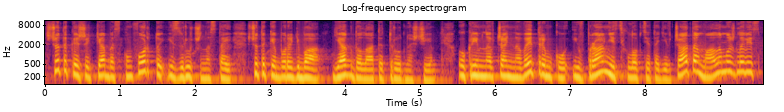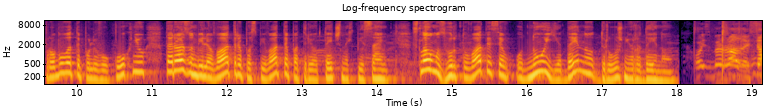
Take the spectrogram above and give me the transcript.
що таке життя без комфорту і зручностей, що таке боротьба, як долати труднощі. Окрім навчань на витримку і вправність, хлопці та дівчата мали можливість спробувати польову кухню та разом біля ватри поспівати патріотичних пісень. Словом, згуртуватися в одну єдину дружню родину. Ось збиралися.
